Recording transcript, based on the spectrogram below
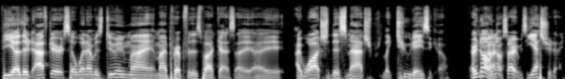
the other after, so when I was doing my my prep for this podcast, I I, I watched this match like two days ago, or no, Okay. no, sorry, it was yesterday.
